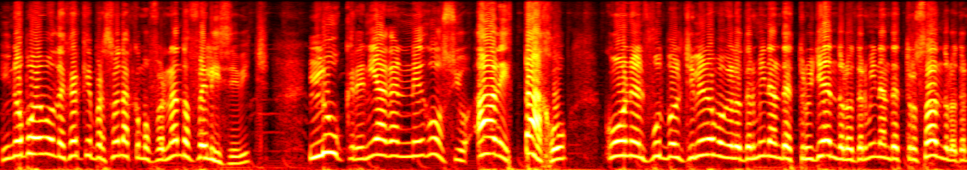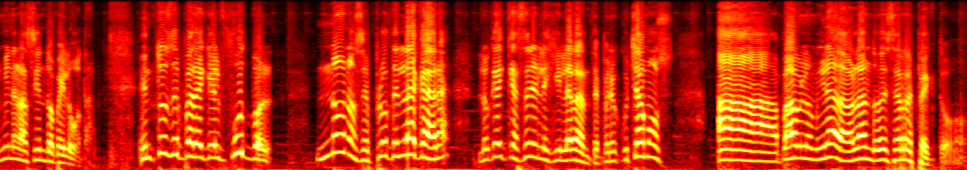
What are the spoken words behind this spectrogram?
Y no podemos dejar que personas como Fernando Felicevich lucren y hagan negocio a destajo con el fútbol chileno porque lo terminan destruyendo, lo terminan destrozando, lo terminan haciendo pelota. Entonces, para que el fútbol no nos explote en la cara, lo que hay que hacer es legislar antes. Pero escuchamos a Pablo Milada hablando de ese respecto.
